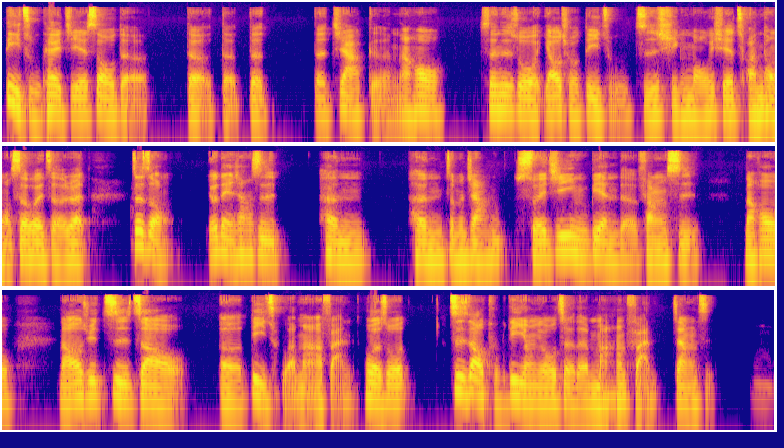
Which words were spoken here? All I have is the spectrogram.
地主可以接受的的的的。的的价格，然后甚至说要求地主执行某一些传统的社会责任，这种有点像是很很怎么讲随机应变的方式，然后然后去制造呃地主的麻烦，或者说制造土地拥有者的麻烦这样子，嗯，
